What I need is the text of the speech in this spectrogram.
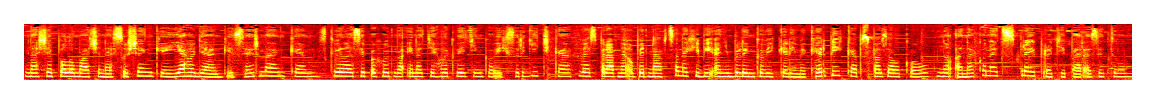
naše polomáčené sušenky, jahodánky s heřmánkem, skvěle si pochutná i na těchto květinkových srdíčkách, ve správné objednávce nechybí ani bylinkový kelímek Herbie Cup s bazalkou, no a nakonec sprej proti parazitům.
